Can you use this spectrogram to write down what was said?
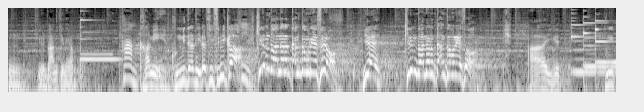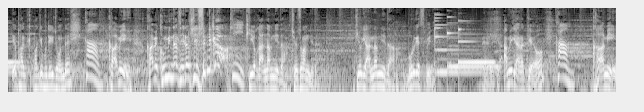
음, 이건 좀 안 웃기네요. 감. 감히 국민들한테 이럴 수 있습니까? 기. 기름도 안 나는 땅덩어리에서요. 예, 기름도 안 나는 땅덩어리에서. 아 이게 분위기 밖, 밖에 분위기 좋은데? 감. 감히 감히 국민들한테 이럴 수 있습니까? 기. 기억 안 납니다. 죄송합니다. 기억이 안 납니다. 모르겠습니다. 네, 아무 얘기 안 할게요. 감. 감히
